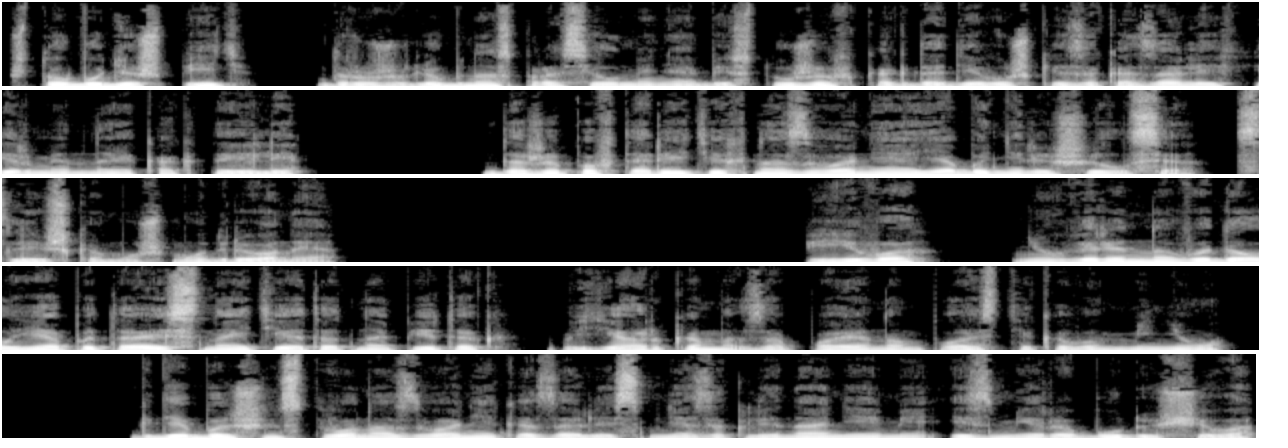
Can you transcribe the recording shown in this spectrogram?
«Что будешь пить?» – дружелюбно спросил меня Бестужев, когда девушки заказали фирменные коктейли. Даже повторить их название я бы не решился, слишком уж мудреные. «Пиво, Неуверенно выдал я, пытаясь найти этот напиток в ярком, запаянном пластиковом меню, где большинство названий казались мне заклинаниями из мира будущего.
